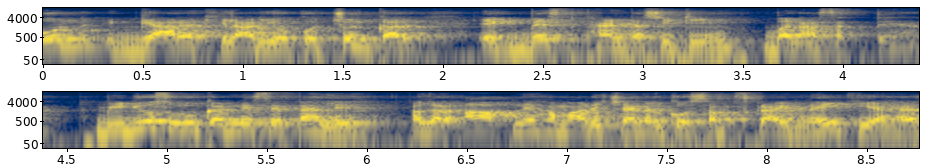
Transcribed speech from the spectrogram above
उन 11 खिलाड़ियों को चुनकर एक बेस्ट फैंटेसी टीम बना सकते हैं? वीडियो शुरू करने से पहले अगर आपने हमारे चैनल को सब्सक्राइब नहीं किया है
